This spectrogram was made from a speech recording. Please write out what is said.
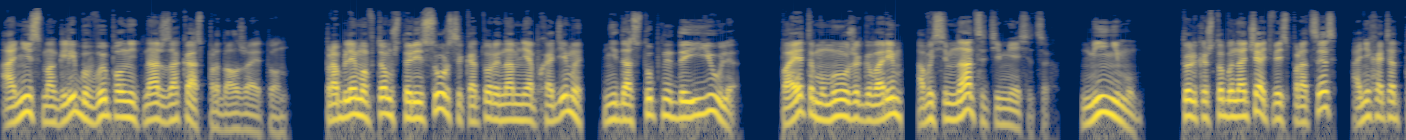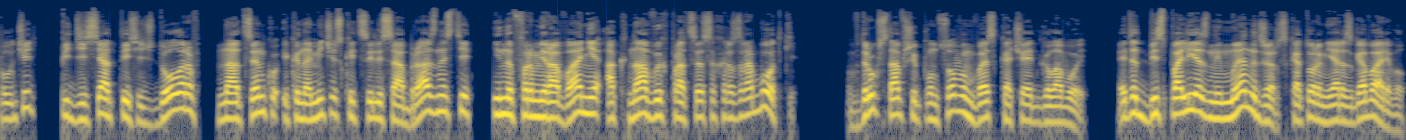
они смогли бы выполнить наш заказ, продолжает он. Проблема в том, что ресурсы, которые нам необходимы, недоступны до июля. Поэтому мы уже говорим о 18 месяцах. Минимум. Только чтобы начать весь процесс, они хотят получить 50 тысяч долларов на оценку экономической целесообразности и на формирование окна в их процессах разработки. Вдруг ставший пунцовым, Вест качает головой. Этот бесполезный менеджер, с которым я разговаривал,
